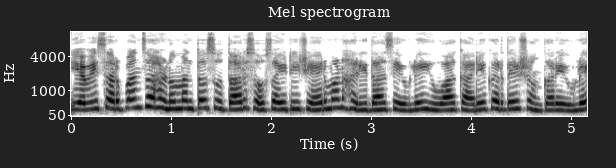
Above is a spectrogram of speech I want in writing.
यावेळी सरपंच हनुमंत सुतार सोसायटी चेअरमन हरिदास येवले युवा कार्यकर्ते शंकर येवले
